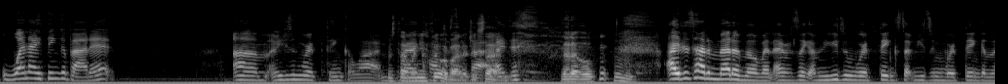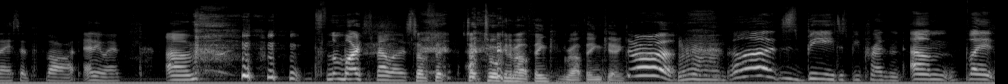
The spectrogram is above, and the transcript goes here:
when I think about it, um, I'm using the word "think" a lot. I'm Was that when you thought about it just that. then? I did. The little. Hmm. I just had a meta moment. I was like, I'm using the word "think," stop using the word "think," and then I said "thought." Anyway, um, it's the marshmallows. Stop, th- stop talking about thinking about thinking. Ah! Ah, just be, just be present. Um, but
